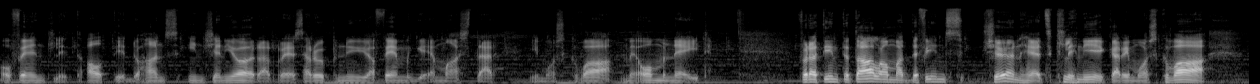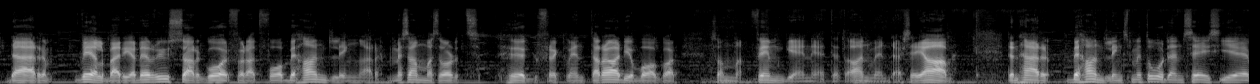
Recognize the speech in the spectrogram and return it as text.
offentligt alltid då hans ingenjörer reser upp nya 5G-master i Moskva med omnejd. För att inte tala om att det finns skönhetskliniker i Moskva där välbärgade ryssar går för att få behandlingar med samma sorts högfrekventa radiovågor som 5G-nätet använder sig av. Den här behandlingsmetoden sägs ge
